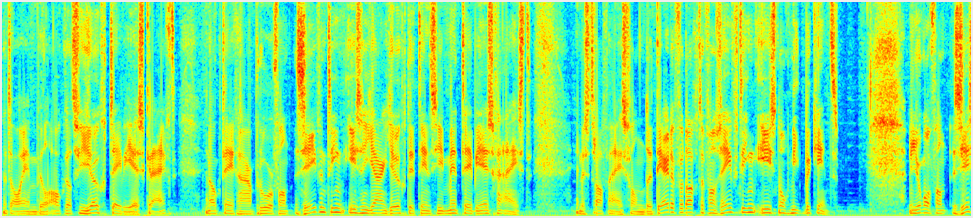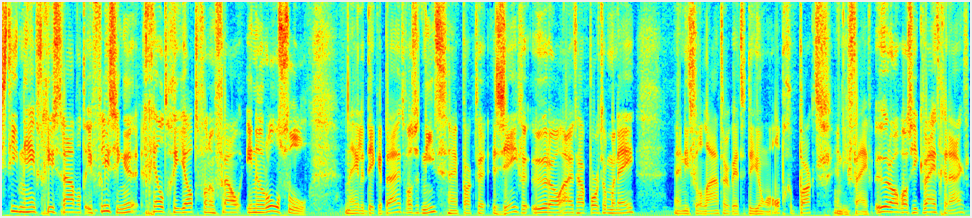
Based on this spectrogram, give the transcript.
Het OM wil ook dat ze jeugd-TBS krijgt. En ook tegen haar broer van 17 is een jaar jeugddetentie met TBS geëist. En de strafeis van de derde verdachte van 17 is nog niet bekend. Een jongen van 16 heeft gisteravond in Vlissingen geld gejat van een vrouw in een rolstoel. Een hele dikke buit was het niet. Hij pakte 7 euro uit haar portemonnee. En niet veel later werd de jongen opgepakt. En die 5 euro was hij kwijtgeraakt.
